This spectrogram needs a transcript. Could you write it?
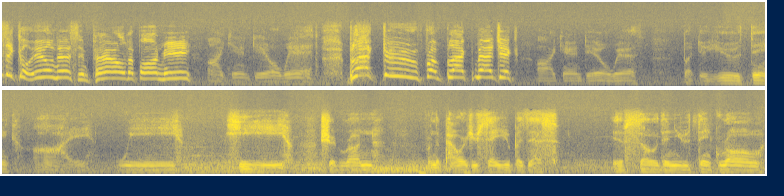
Physical illness imperiled upon me, I can deal with. Black goo from black magic, I can deal with. But do you think I, we, he should run from the powers you say you possess? If so, then you think wrong.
